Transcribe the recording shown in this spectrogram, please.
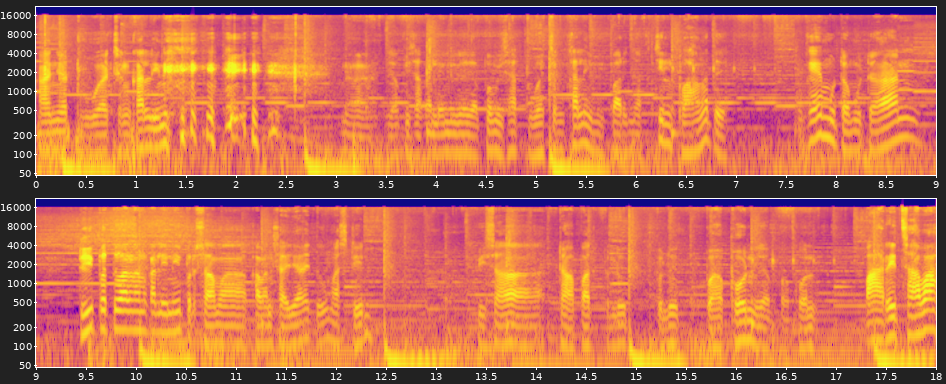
hanya dua jengkal ini Nah, ya bisa kalian lihat ya pemirsa dua jengkal ini paritnya kecil banget ya. Oke, mudah-mudahan di petualangan kali ini bersama kawan saya itu Mas Din bisa dapat belut-belut babon ya, babon parit sawah.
